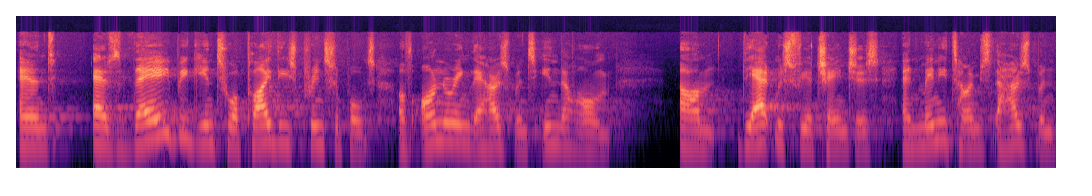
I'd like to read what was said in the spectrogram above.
And as they begin to apply these principles of honoring their husbands in the home, um, the atmosphere changes, and many times the husband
